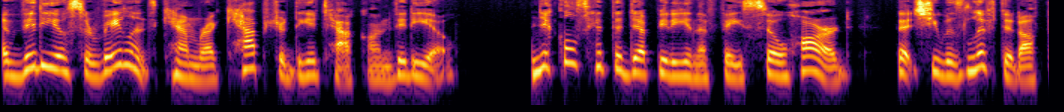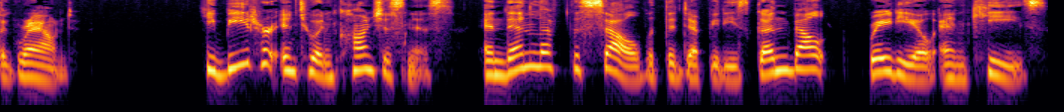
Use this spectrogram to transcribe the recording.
A video surveillance camera captured the attack on video. Nichols hit the deputy in the face so hard that she was lifted off the ground. He beat her into unconsciousness and then left the cell with the deputy's gun belt, radio, and keys.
